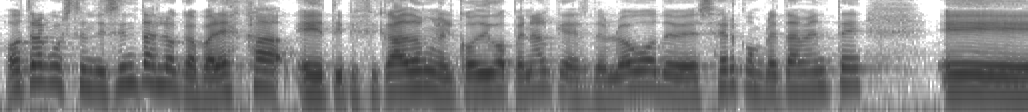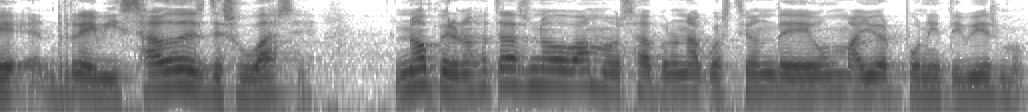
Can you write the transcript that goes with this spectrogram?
Otra cuestión distinta es lo que aparezca eh, tipificado en el Código Penal, que desde luego debe ser completamente eh, revisado desde su base. No, pero nosotras no vamos a por una cuestión de un mayor punitivismo.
